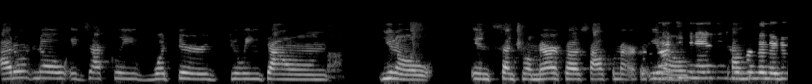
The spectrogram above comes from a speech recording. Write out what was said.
I don't know exactly what they're doing down you know, in Central America, South America. You They're know, doing anything tell- different than they do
